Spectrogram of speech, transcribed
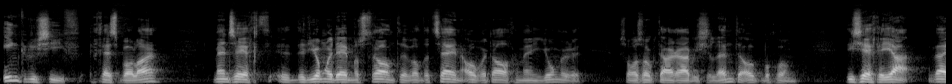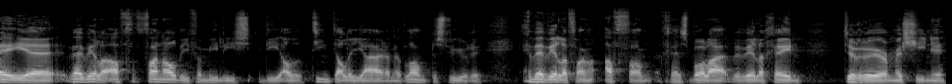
inclusief Hezbollah. Men zegt, eh, de jonge demonstranten, want het zijn over het algemeen jongeren, zoals ook de Arabische lente ook begon. Die zeggen, ja, wij, uh, wij willen af van al die families die al tientallen jaren het land besturen. En wij willen van, af van Hezbollah, we willen geen terreurmachine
